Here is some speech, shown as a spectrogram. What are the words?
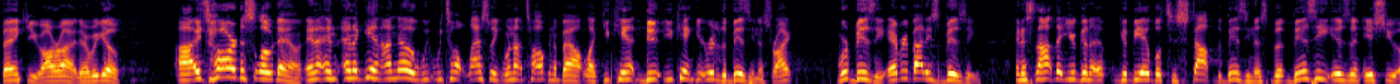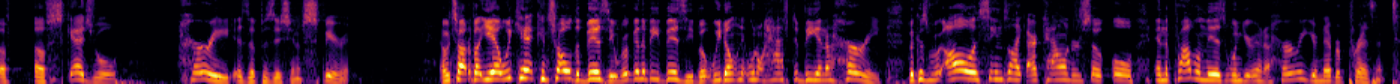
Thank you. All right, there we go. Uh, it's hard to slow down. And, and, and again, I know we, we talked last week. We're not talking about like you can't do you can't get rid of the busyness, right? We're busy. Everybody's busy. And it's not that you're going to be able to stop the busyness, but busy is an issue of, of schedule. Hurried is a position of spirit. And we talked about, yeah, we can't control the busy. We're going to be busy, but we don't, we don't have to be in a hurry because we all, it seems like our calendars so full. And the problem is when you're in a hurry, you're never present.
